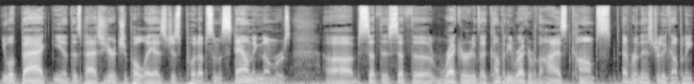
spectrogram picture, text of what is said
you look back, you know, this past year, Chipotle has just put up some astounding numbers, uh, set the set the record, the company record for the highest comps ever in the history of the company.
